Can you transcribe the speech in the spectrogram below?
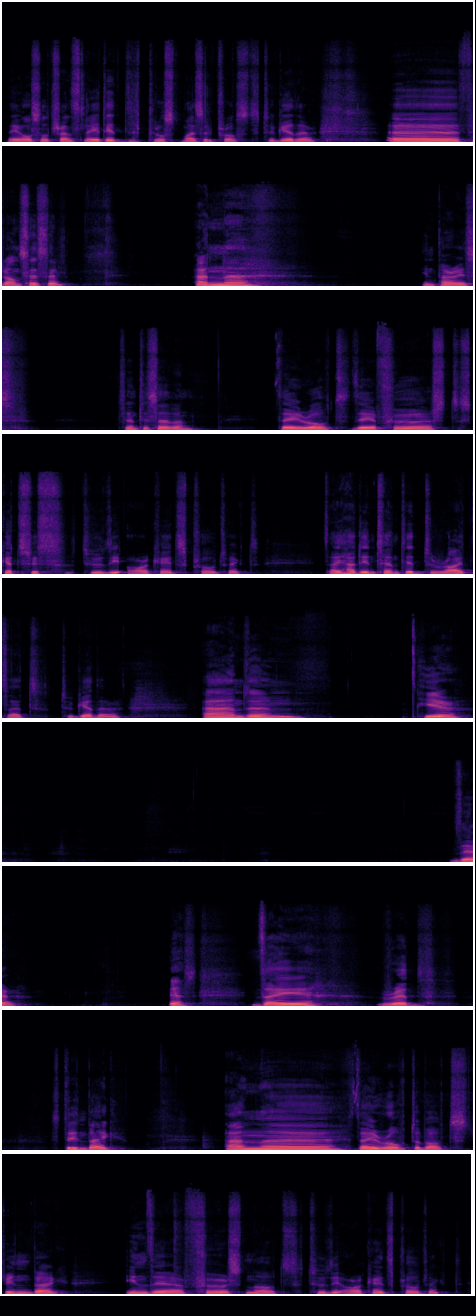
They also translated Prost, Meisel, Prost together. Uh, Franz Hessel. And uh, in Paris, 27, they wrote their first sketches to the Arcades project. They had intended to write that together. And um, here, there, yes, they read Strindberg. And uh, they wrote about Strindberg in their first notes to the Arcades project.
